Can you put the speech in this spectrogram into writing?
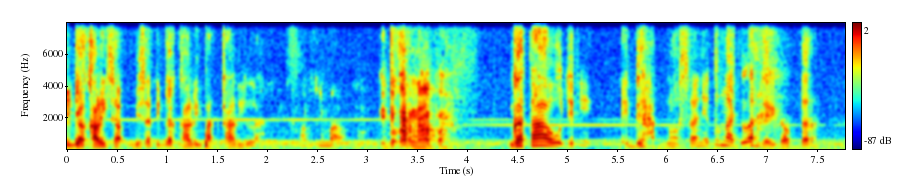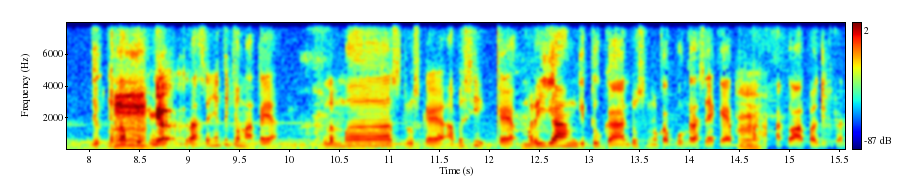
Tiga kali sa- bisa tiga kali empat kali lah maksimal. Itu karena apa? nggak tahu. Jadi diagnosanya tuh nggak jelas dari dokter nyokap Hmm, gue rasanya tuh cuma kayak lemes terus kayak apa sih kayak meriang gitu kan terus nyokap gue ngerasanya kayak Hmm. atau apa gitu kan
